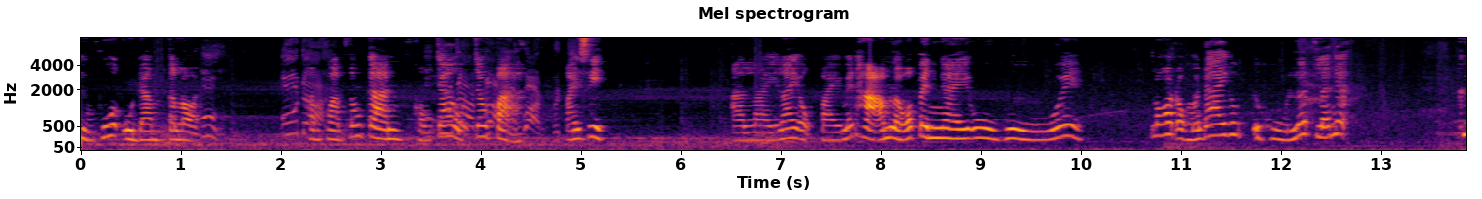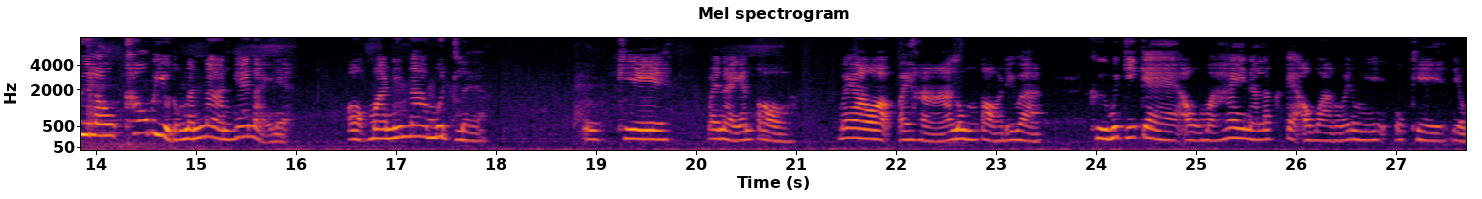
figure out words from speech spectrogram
ถึงพวกอูดำตลอดทำความต้องการของเจ้าเจ้าป่า ไปสิ อะไรไล่ออกไปไม่ถามเหรอว่าเป็นไงโอ้โหยรอดออกมาได้ก็โอ้โหเลิศแล้วเนี่ย คือเราเข้าไปอยู่ตรงนั้นนานแค่ไหนเนี่ย ออกมานี่หน้ามืดเลยอะโอเค ไปไหนกันต่อ ไม่เอาอะไปหาลุงต่อดีกว่า คือเมื่อกี้แกเอามาให้นะ แล้วก็แกเอาวางไว้ตรงนี้ โอเค เดี๋ยว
